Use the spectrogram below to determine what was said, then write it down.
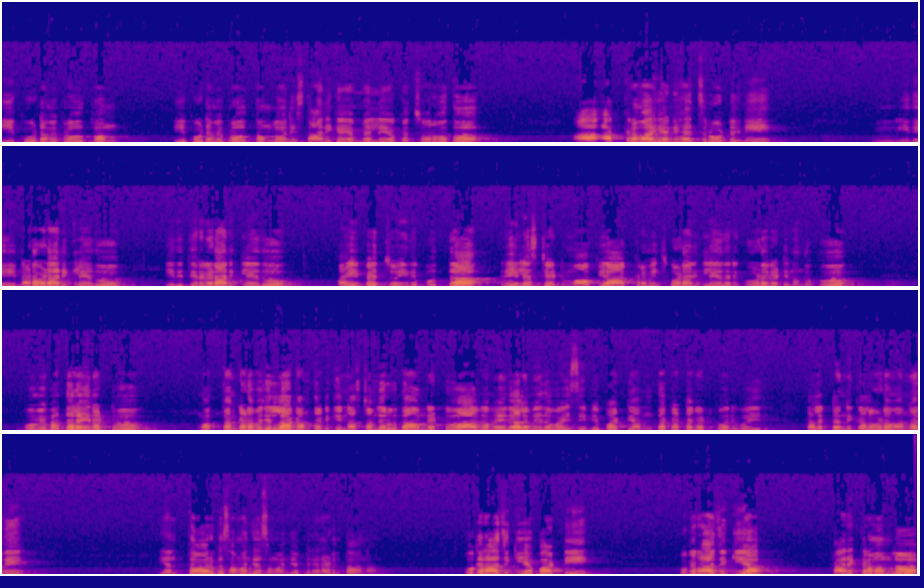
ఈ కూటమి ప్రభుత్వం ఈ కూటమి ప్రభుత్వంలోని స్థానిక ఎమ్మెల్యే యొక్క చొరవతో ఆ అక్రమ ఎన్హెచ్ రోడ్డుని ఇది నడవడానికి లేదు ఇది తిరగడానికి లేదు పైపెచ్చు ఇది బుద్ధ రియల్ ఎస్టేట్ మాఫియా ఆక్రమించుకోవడానికి లేదని గోడగట్టినందుకు భూమి బద్దలైనట్టు మొత్తం కడప జిల్లాకు అంతటికి నష్టం జరుగుతూ ఉన్నట్టు ఆగమేఘాల మీద వైసీపీ పార్టీ అంతా కట్టకట్టుకొని పోయి కలెక్టర్ని కలవడం అన్నది ఎంతవరకు సమంజసం అని చెప్పి నేను అడుగుతా ఉన్నాను. ఒక రాజకీయ పార్టీ ఒక రాజకీయ కార్యక్రమంలో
